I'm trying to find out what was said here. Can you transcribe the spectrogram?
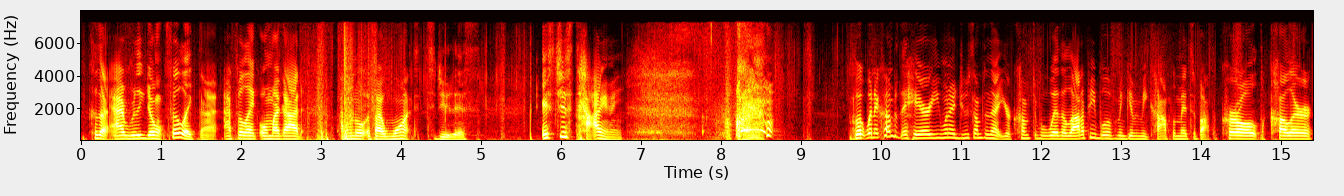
because I, I really don't feel like that. I feel like, oh my God, I don't know if I want to do this. It's just tiring. But when it comes to hair, you want to do something that you're comfortable with. A lot of people have been giving me compliments about the curl, the color,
